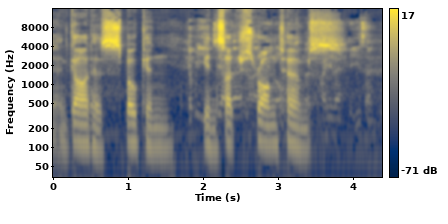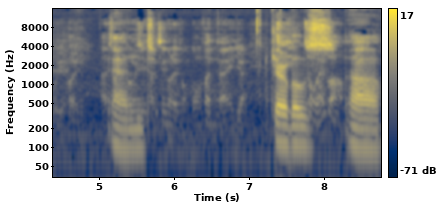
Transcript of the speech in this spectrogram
and God has spoken in such strong terms. And Jeroboam's uh,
